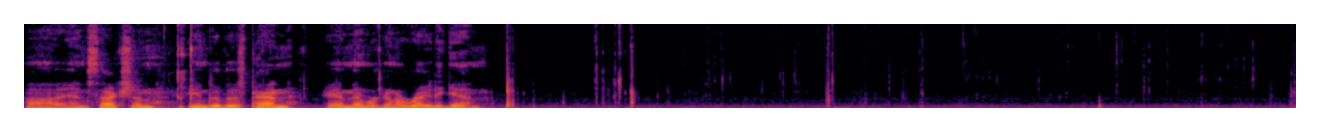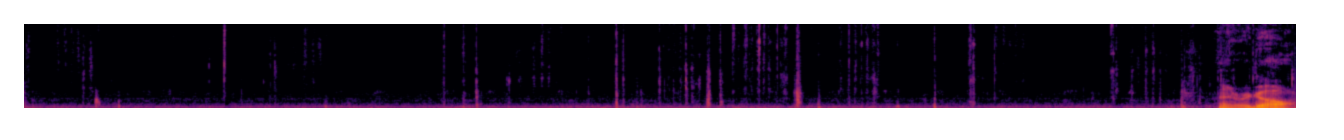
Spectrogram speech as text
uh, and section into this pen and then we're going to write again. There we go.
